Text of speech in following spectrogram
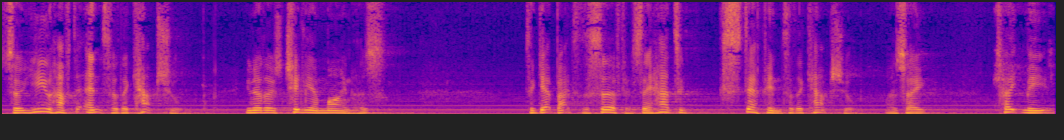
So you have to enter the capsule. You know those Chilean miners? To get back to the surface, they had to step into the capsule and say, Take me,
